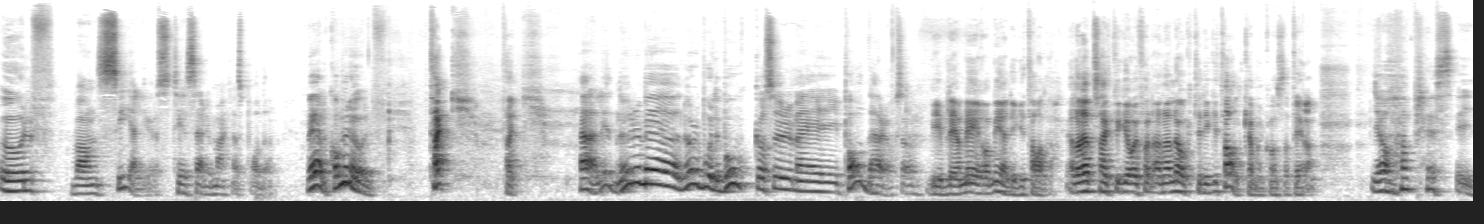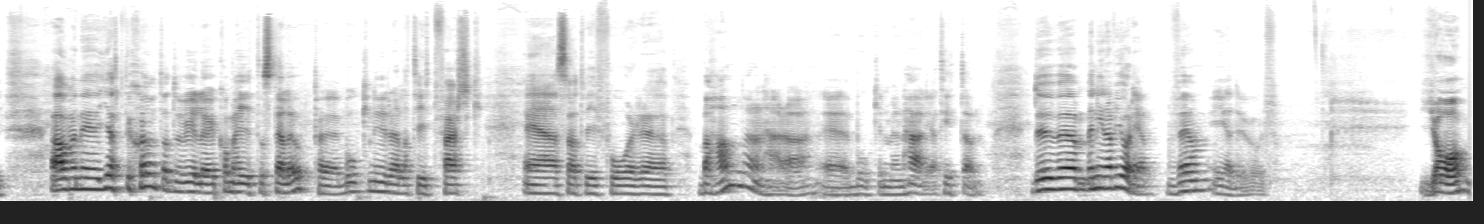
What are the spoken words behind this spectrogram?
Ulf Vanselius, till Sälj marknadspodden. Välkommen Ulf! Tack! Tack! Härligt! Nu är, du med, nu är du både bok och så är du med i podd här också. Vi blir mer och mer digitala. Eller rätt sagt, vi går från analog till digital kan man konstatera. Ja, precis. Ja, men det är jätteskönt att du ville komma hit och ställa upp. Boken är ju relativt färsk. Eh, så att vi får eh, behandla den här eh, boken med den härliga titeln. Du, men innan vi gör det, vem är du Ulf? Ja,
